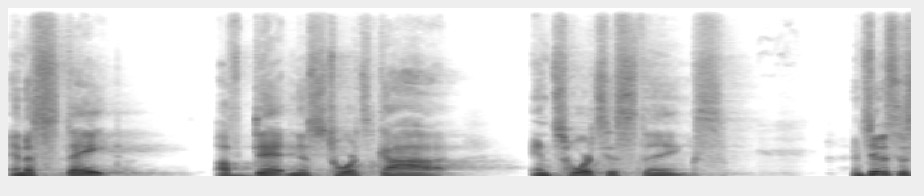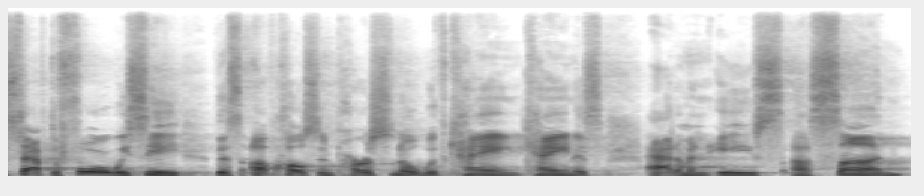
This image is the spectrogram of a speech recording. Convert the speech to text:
in a state of deadness towards God and towards His things. In Genesis chapter 4, we see this up close and personal with Cain. Cain is Adam and Eve's uh, son.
